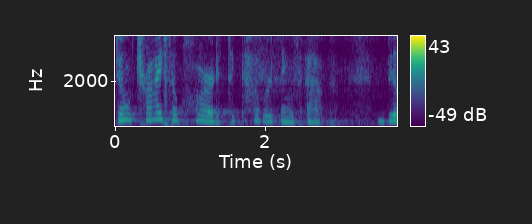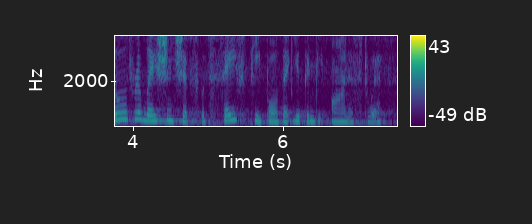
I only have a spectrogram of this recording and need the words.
Don't try so hard to cover things up. Build relationships with safe people that you can be honest with.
